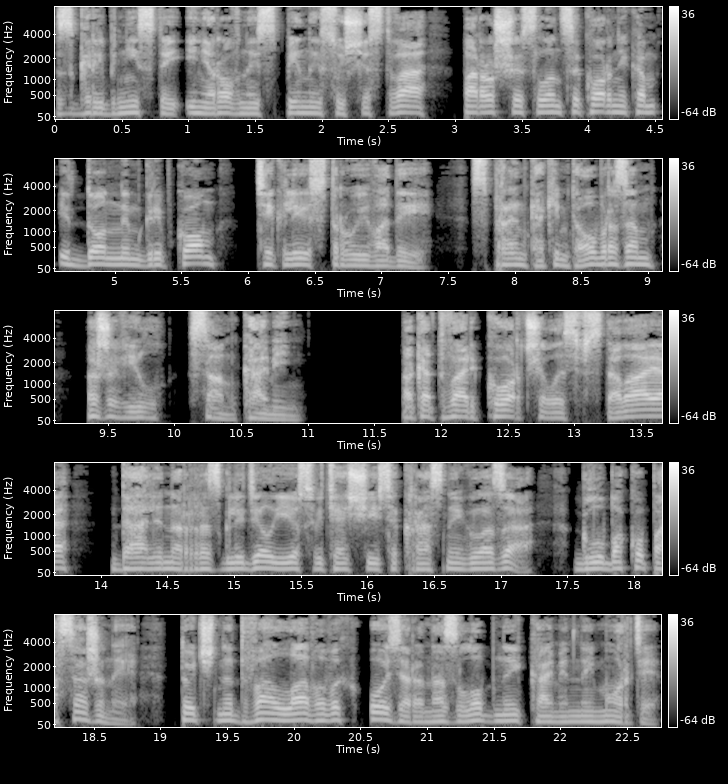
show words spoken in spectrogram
с гребнистой и неровной спины существа, поросшие сланцекорником и донным грибком, текли струи воды. Спрен каким-то образом оживил сам камень. Пока тварь корчилась, вставая, Далинор разглядел ее светящиеся красные глаза, глубоко посаженные, точно два лавовых озера на злобной каменной морде.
